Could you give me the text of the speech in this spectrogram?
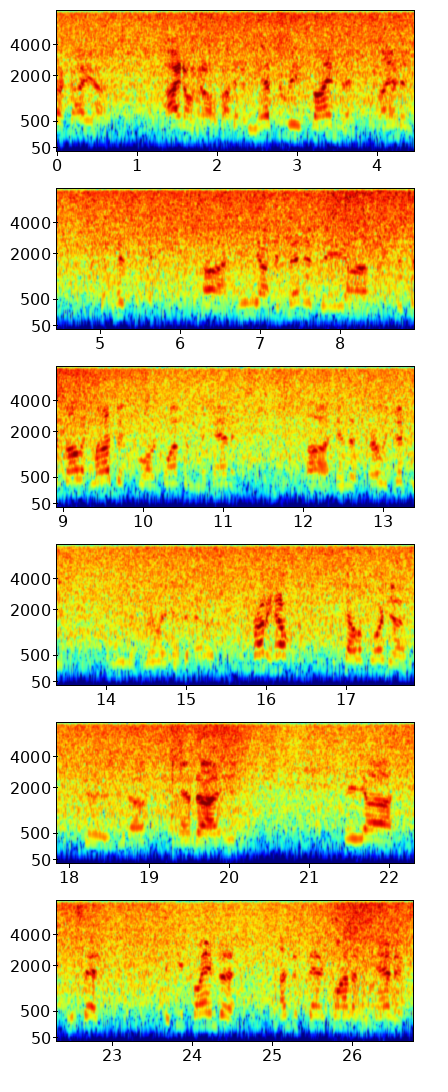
look, I, uh, I don't know about this. You have to read Feynman. Feynman, his, uh, he uh, invented the uh, the symbolic logic for quantum mechanics uh, in the early 50s, and he was really into LSD. Probably helped. He's California dude, you know, and uh, he he uh, he said if you claim to understand quantum mechanics,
